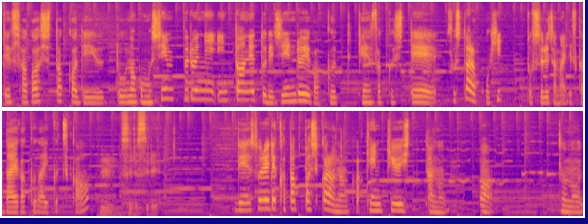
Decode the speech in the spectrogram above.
て探したかで言うとなんかもうシンプルにインターネットで人類学って検索してそしたらこうヒットするじゃないですか大学がいくつか。うんするするでそれで片っ端からなんか研究しあのまあその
